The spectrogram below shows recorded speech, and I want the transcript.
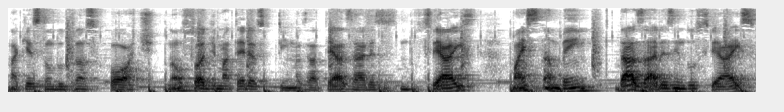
na questão do transporte, não só de matérias-primas até as áreas industriais, mas também das áreas industriais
